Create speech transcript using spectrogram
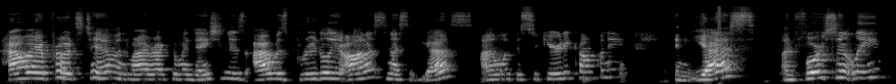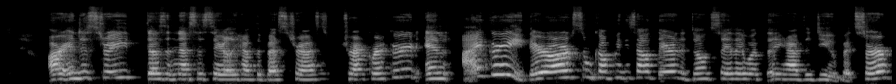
how I approached him and my recommendation is I was brutally honest and I said, Yes, I'm with a security company. And yes, unfortunately, our industry doesn't necessarily have the best tra- track record. And I agree, there are some companies out there that don't say they what they have to do. But, sir,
